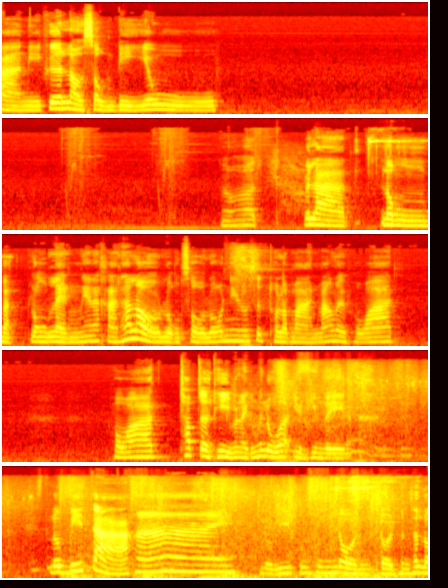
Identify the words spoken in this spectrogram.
ตานี้เพื่อนเราส่งดีอยู่แล้วก็เวลาลงแบบลงแรงเนี่ยนะคะ ถ้าเราลงโซโล่นี่รู้สึกทรมานมากเลยเพราะว่า เพราะว่าชอบเจอทีมอะไรก็ไม่รู้อะอยู่ทีมตัวเองอะลูบี้จ๋าไฮลูบี้เพิ่งโดน โดนชันสโล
